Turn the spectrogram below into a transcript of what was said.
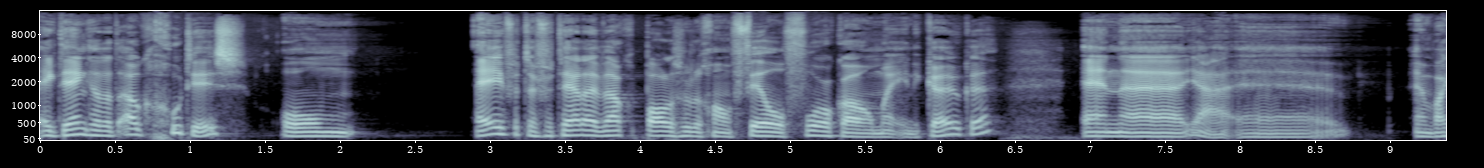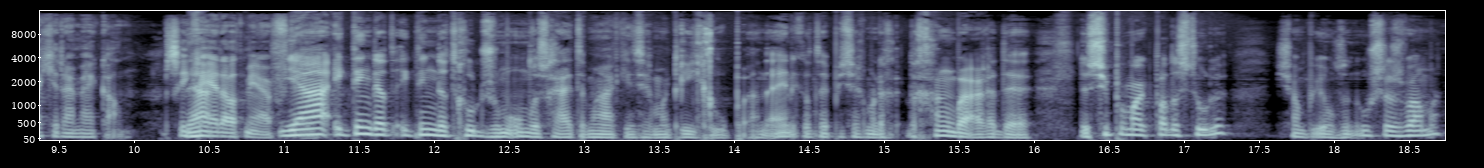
Ik denk dat het ook goed is om even te vertellen welke paddenstoelen gewoon veel voorkomen in de keuken. En eh, ja, eh, en wat je daarmee kan. Misschien Ja. kan je daar wat meer over Ja, ik denk, dat, ik denk dat het goed is om onderscheid te maken in zeg maar drie groepen. Aan de ene kant heb je zeg maar de, de gangbare, de, de supermarktpaddenstoelen, champignons en oesterzwammen.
